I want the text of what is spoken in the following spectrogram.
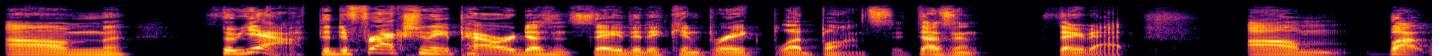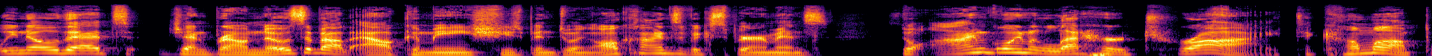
Um, so yeah, the Defractionate power doesn't say that it can break blood bonds. It doesn't say that. Um, but we know that Jen Brown knows about alchemy. She's been doing all kinds of experiments. So I'm going to let her try to come up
